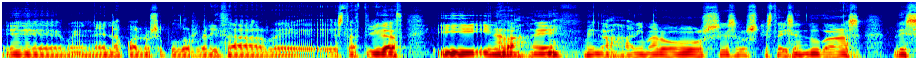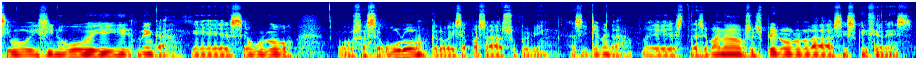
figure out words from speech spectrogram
eh, en, la cual no se pudo realizar eh, esta actividad. Y, nada, eh, venga, animaros esos que estáis en dudas de si voy, si no voy, venga, que seguro os aseguro que lo vais a pasar súper bien. Así que venga, esta semana os espero las inscripciones.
